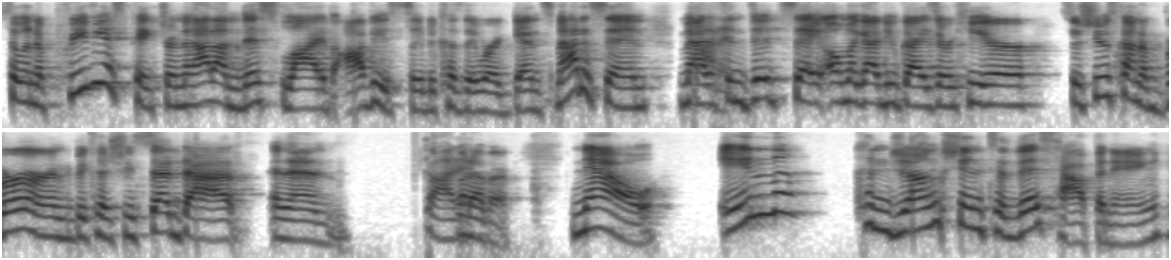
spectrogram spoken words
So in a previous picture, not on this live, obviously, because they were against Madison, Madison did say, Oh my God, you guys are here. So she was kind of burned because she said that. And then Got it. whatever. Now, in conjunction to this happening,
